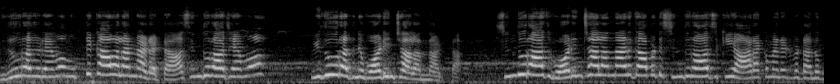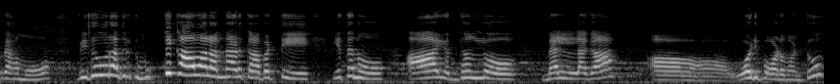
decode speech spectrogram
విధూరథుడేమో ముక్తి కావాలన్నాడట. సింధురాజేమో విధురాజుని ఓడించాలన్నాడట. సింధురాజు ఓడించాలన్నాడు కాబట్టి సింధురాజుకి ఆ రకమైనటువంటి అనుగ్రహము విధూరథుడికి ముక్తి కావాలన్నాడు కాబట్టి ఇతను ఆ యుద్ధంలో మెల్లగా ఓడిపోవడం అంటూ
